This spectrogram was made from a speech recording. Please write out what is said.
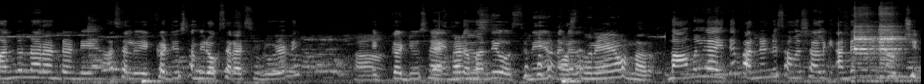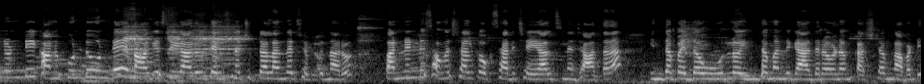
మంది ఉన్నారంటండి. అసలు ఎక్కడ చూసినా మీరు ఒకసారి అటు చూడండి. ఎక్కడ చూసినా ఎంత మంది వస్తూనే ఉన్నారు కదా. వస్తూనే ఉన్నారు. మామూలుగా అయితే పన్నెండు సంవత్సరాలకి అంటే నేను వచ్చి నుండి కనుక్కుంటూ ఉంటే భాగ్యశ్రీ గారు తెలిసిన చుట్టాలందరూ చెప్తున్నారు పన్నెండు సంవత్సరాలకి ఒకసారి చేయాల్సిన జాతర ఇంత పెద్ద ఊర్లో ఇంతమంది గ్యాదర్ అవ్వడం కష్టం కాబట్టి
